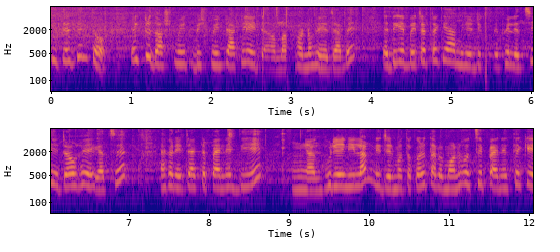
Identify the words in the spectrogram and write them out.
শীতের দিন, তো একটু দশ মিনিট, বিশ মিনিট রাখলে এটা আমার ঘন হয়ে যাবে। এদিকে বেটারটাকে আমি রেডি করে ফেলেছি, এটাও হয়ে গেছে। এখন এটা একটা প্যানে দিয়ে ঘুরিয়ে নিলাম নিজের মতো করে, তবে মনে হচ্ছে প্যানের থেকে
